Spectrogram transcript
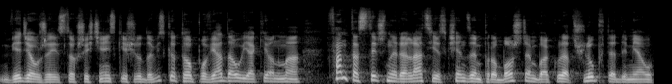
wiedział, że jest to chrześcijańskie środowisko, to opowiadał, jakie on ma fantastyczne relacje z księdzem proboszczem, bo akurat ślub wtedy miał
